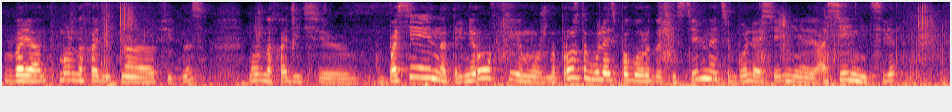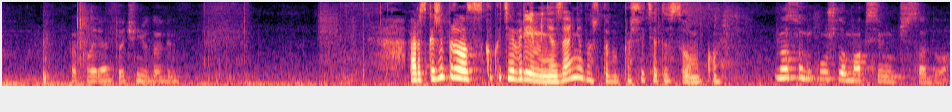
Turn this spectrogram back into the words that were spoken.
вариант. Можно ходить на фитнес, можно ходить э, в бассейн, на тренировки, можно просто гулять по городу. Очень стильно, тем более осенний, осенний цвет. Как вариант, очень удобен. А расскажи, пожалуйста, сколько тебе времени заняло, чтобы пошить эту сумку? На сумку ушло максимум часа два.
